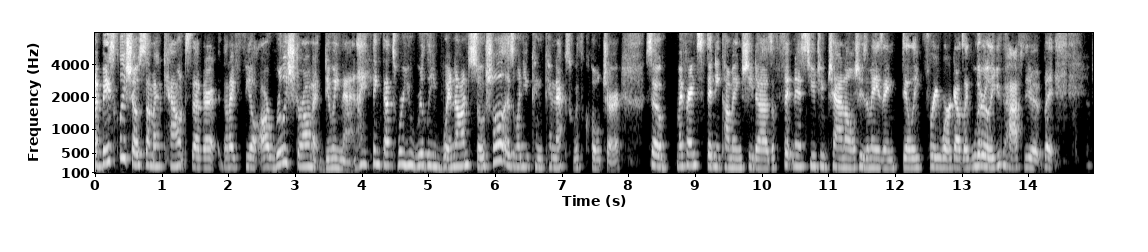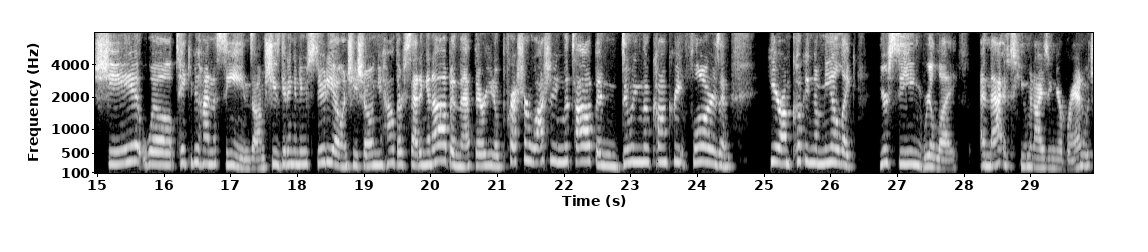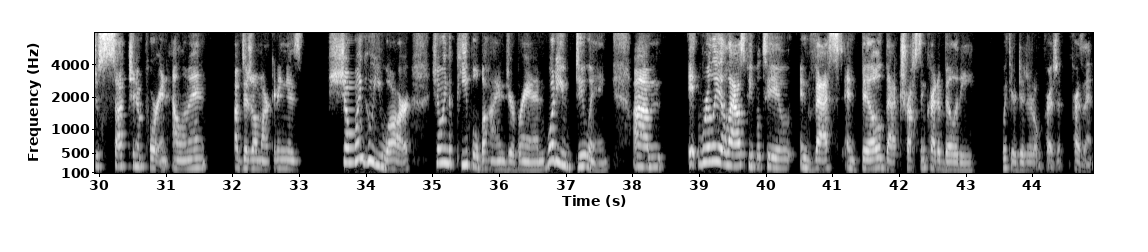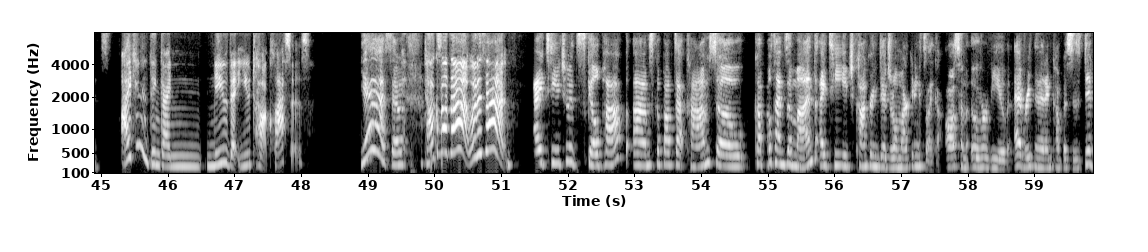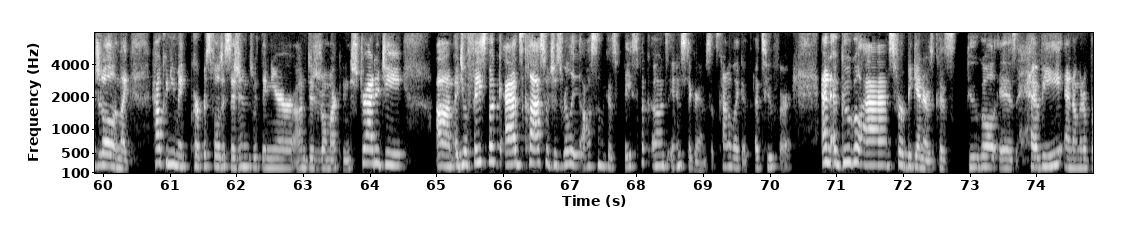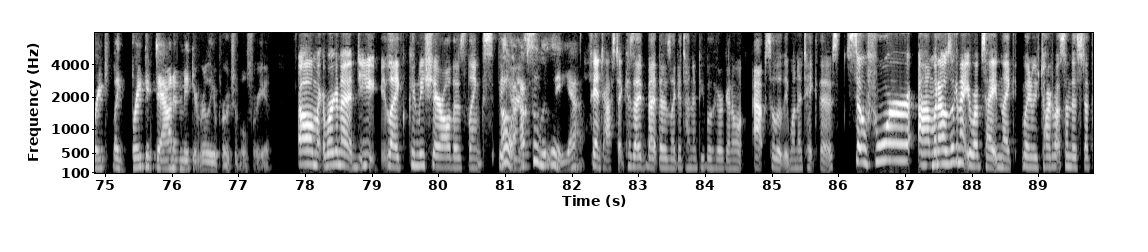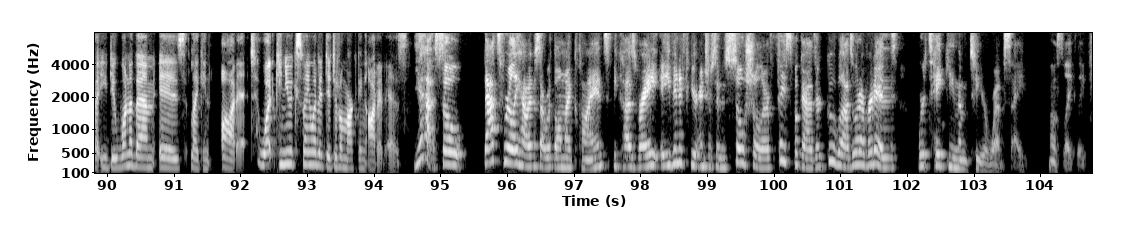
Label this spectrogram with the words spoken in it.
I basically show some accounts that are that I feel are really strong at doing that. And I think that's where you really win on social is when you can connect with culture. So my friend Sydney Cummings, she does a fitness YouTube channel. She's amazing, daily free workouts. Like literally, you have to do it. But she will take you behind the scenes. Um, she's getting a new studio and she's showing you how they're setting it up and that they're, you know, pressure washing the top and doing the concrete floors. And here I'm cooking a meal. Like you're seeing real life. And that is humanizing your brand, which is such an important element of digital marketing is showing who you are, showing the people behind your brand. What are you doing? Um, it really allows people to invest and build that trust and credibility with your digital pres- presence. I didn't think I kn- knew that you taught classes. Yeah, so Talk about that. What is that? I teach with Skillpop, um, skillpop.com. So a couple times a month, I teach Conquering Digital Marketing. It's like an awesome overview of everything that encompasses digital and like how can you make purposeful decisions within your um, digital marketing strategy. Um, I do a Facebook ads class, which is really awesome because Facebook owns Instagram. So it's kind of like a, a twofer. And a Google ads for beginners because Google is heavy and I'm going to break like break it down and make it really approachable for you. Oh my, we're gonna do you, like. Can we share all those links? oh, absolutely. Yeah. fantastic because I bet there's like a ton of people who are going to absolutely want to take those. So for um, when I was looking at your website and like when we've talked about some of the stuff that you do, one of them is like an audit. What can you explain what a digital marketing audit is? Yeah. So that's really how I start with all my clients because, right, even if you're interested in social or Facebook ads or Google ads, whatever it is, we're taking them to your website most likely.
